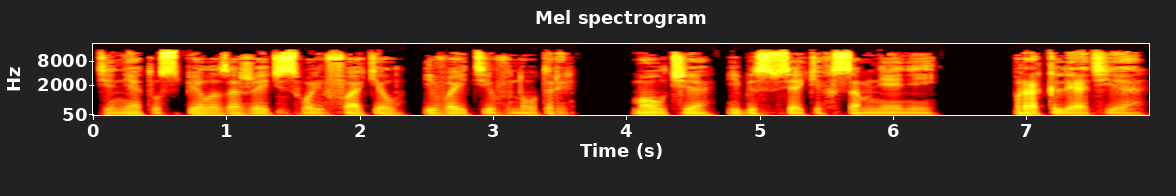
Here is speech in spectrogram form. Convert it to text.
Тенет успела зажечь свой факел и войти внутрь. Молча и без всяких сомнений. Проклятье!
